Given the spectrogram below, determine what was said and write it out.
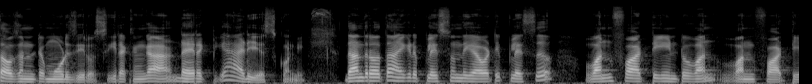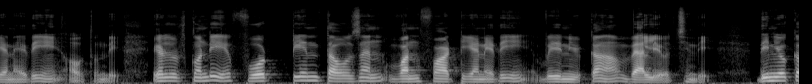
థౌజండ్ ఉంటే మూడు జీరోస్. ఈ రకంగా డైరెక్ట్గా యాడ్ చేసుకోండి. దాని తర్వాత ఇక్కడ ప్లస్ ఉంది కాబట్టి plus one forty into one one forty అనేది అవుతుంది. ఇక్కడ చూసుకోండి ఫోర్టీన్ థౌజండ్ వన్ ఫార్టీ అనేది దీని యొక్క వాల్యూ వచ్చింది. దీని యొక్క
